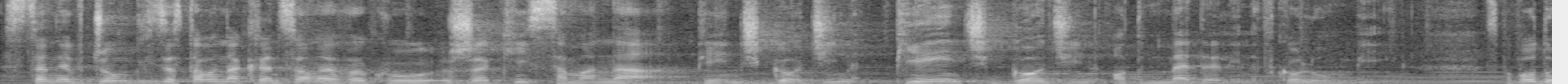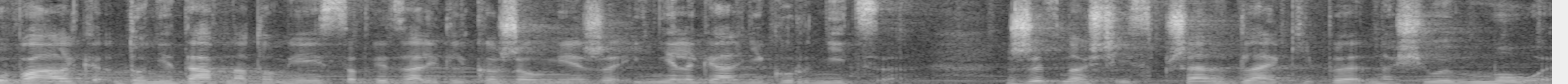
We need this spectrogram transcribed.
Sceny w dżungli zostały nakręcone wokół rzeki Samana 5 godzin, 5 godzin od Medellin w Kolumbii. Z powodu walk do niedawna to miejsce odwiedzali tylko żołnierze i nielegalni górnicy. Żywność i sprzęt dla ekipy nosiły muły,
